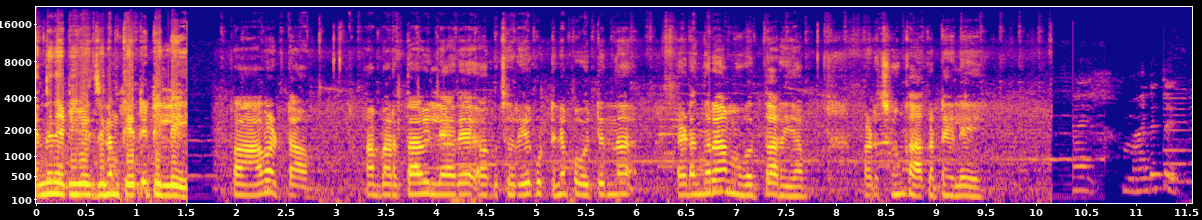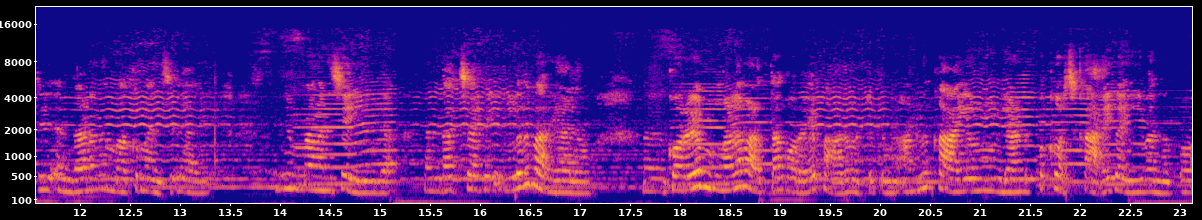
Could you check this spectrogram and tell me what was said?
എന്ന് നബിവചനം കേട്ടിട്ടില്ലേ? പാവട്ടാ. ആ ഭർത്താവില്ലാതെ ആ ചെറിയ കുട്ടിനെ പോറ്റുന്ന ഇടങ്ങറ ആ മുഖത്ത് അറിയാം. പഠിച്ചോൻ കാക്കട്ടേലേ ഉമ്മാന്റെ തെറ്റ് എന്താണെന്ന് ഉമ്മാക്ക് മനസ്സിലായി. ഉമ്മ അങ്ങനെ ചെയ്യില്ല എന്താ വെച്ചാൽ ഉള്ളത് പറയാലോ. കുറേ മുങ്ങളെ വളർത്താൻ കുറേ പാട് വിട്ടിട്ടുണ്ട് അന്ന് കായൊന്നും ഇല്ലാണ്ട് ഇപ്പോൾ കുറച്ച് കായ് കൈ വന്നപ്പോൾ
